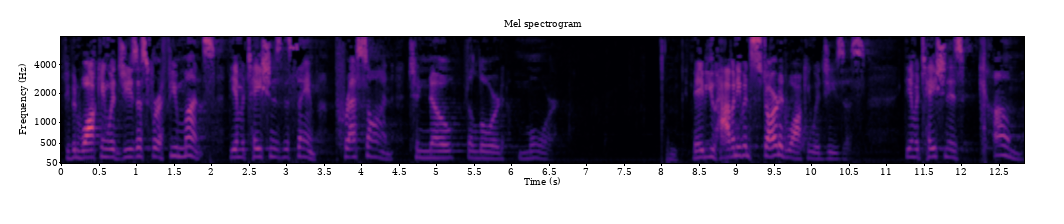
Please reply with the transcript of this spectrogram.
If you've been walking with Jesus for a few months, the invitation is the same. Press on to know the Lord more. Maybe you haven't even started walking with Jesus. The invitation is come,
